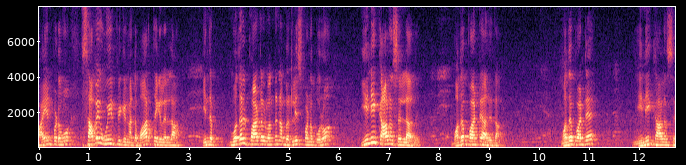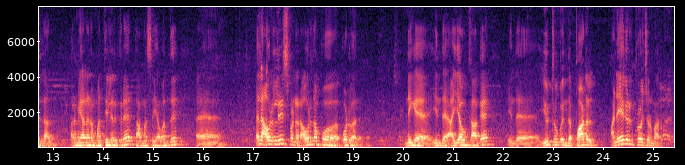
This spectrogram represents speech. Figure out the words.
பயன்படவும் சபை உயிர்ப்பிக்குங்க அந்த வார்த்தைகள் எல்லாம். இந்த முதல் பாடல் வந்து நம்ம ரிலீஸ் பண்ண போகிறோம் இனி காலம் செல்லாது. மொத பாட்டு அதுதான். மொத பாட்டு இனி காலம் செல்லாது. அருமையான நம்ம மத்தியில் இருக்கிற தாமசையா வந்து இல்லை அவர் ரிலீஸ் பண்ணார். அவர் தான் போ போடுவார். நீங்கள் இந்த ஐயாவுக்காக இந்த யூடியூப் இந்த பாடல் அநேகருக்கு பிரயோஜனமாக இருக்கும்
